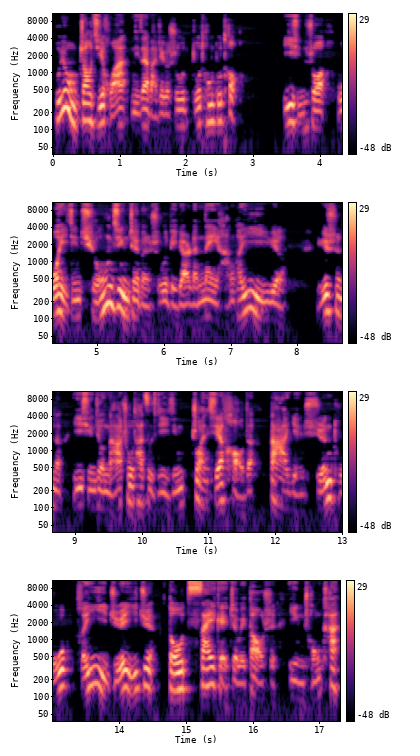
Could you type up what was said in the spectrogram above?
不用着急还，你再把这个书读通读透。一行说：“我已经穷尽这本书里边的内涵和意蕴了。”于是呢，一行就拿出他自己已经撰写好的《大眼玄图》和《一绝》一卷，都塞给这位道士尹崇看。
